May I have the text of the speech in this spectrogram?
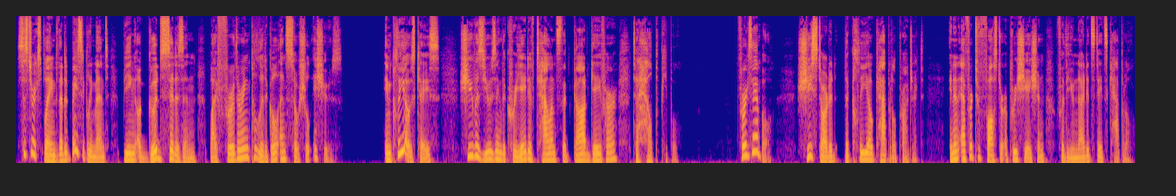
Sister explained that it basically meant being a good citizen by furthering political and social issues. In Cleo's case, she was using the creative talents that God gave her to help people. For example, she started the Cleo Capital Project in an effort to foster appreciation for the United States Capitol.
